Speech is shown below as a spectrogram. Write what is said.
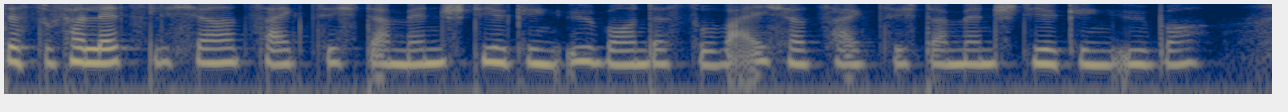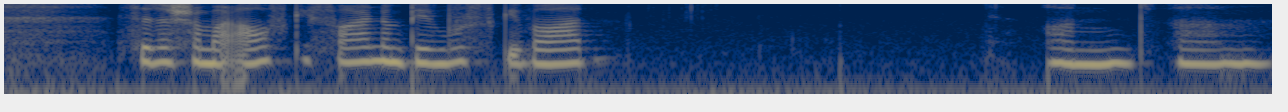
desto verletzlicher zeigt sich der Mensch dir gegenüber und desto weicher zeigt sich der Mensch dir gegenüber. Ist dir das schon mal aufgefallen und bewusst geworden? Und ähm,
